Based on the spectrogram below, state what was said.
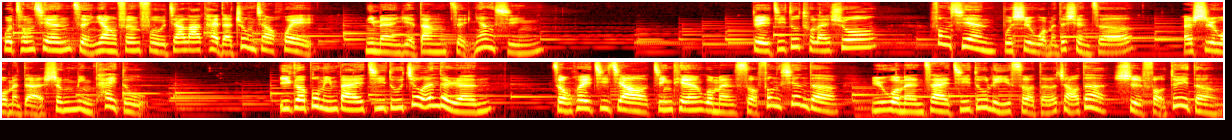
我从前怎样吩咐加拉太的众教会，你们也当怎样行。对基督徒来说，奉献不是我们的选择，而是我们的生命态度。一个不明白基督救恩的人，总会计较今天我们所奉献的与我们在基督里所得着的是否对等，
